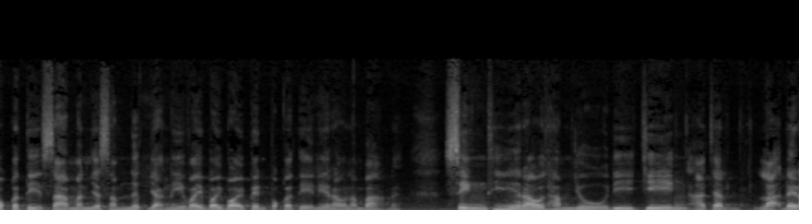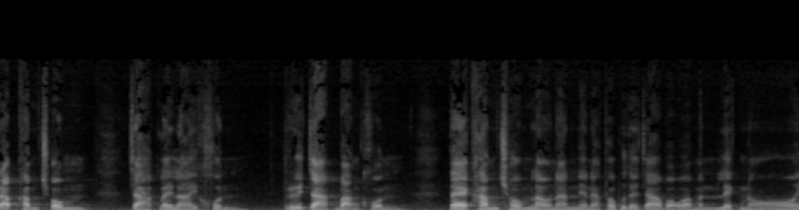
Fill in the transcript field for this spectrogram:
ปกติสามัญญสำนึกอย่างนี้ไว้บ่อย ๆ เป็นปกตินี่เราลำบากนะสิ่งที่เราทำอยู่ดีจริงอาจจะละได้รับคำชมจากหลาย ๆ คน หรือจากบางคน แต่คำชมเหล่านั้นเนี่ยนะพระพุทธเจ้าบอกว่ามันเล็กน้อย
